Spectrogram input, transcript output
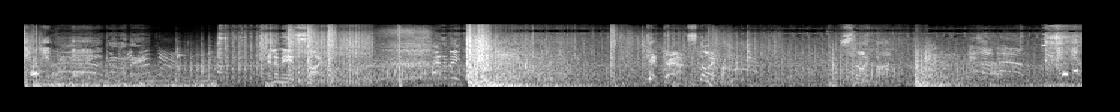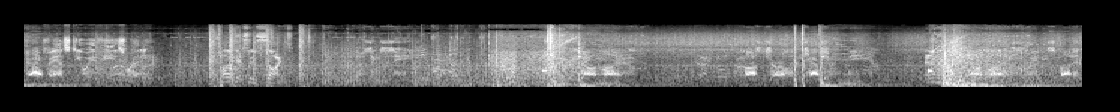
We're A. Enemy in sight. Enemy down! Get down, sniper. Sniper. Captured Alpha. Advanced UAV is ready. Targets in sight. Losing C. UAV online. Lost Charlie. Capturing B. Enemy Online. UAV spotted.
